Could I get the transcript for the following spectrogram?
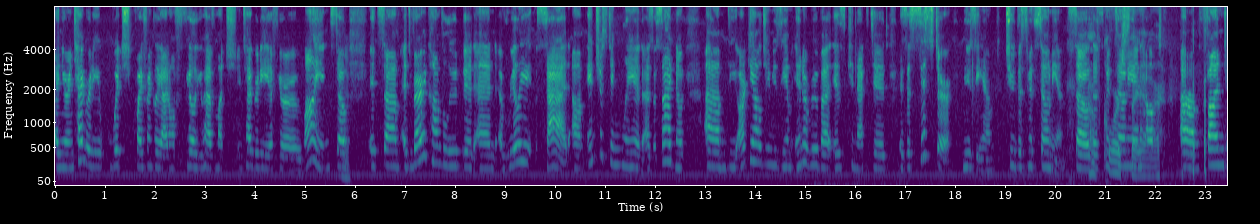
and your integrity, which, quite frankly, I don't feel you have much integrity if you're lying. So. Yeah it's um, it's very convoluted and really sad. Um, interestingly, as a side note, um, the Archaeology Museum in Aruba is connected, is a sister museum to the Smithsonian. So the of Smithsonian helped um, fund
